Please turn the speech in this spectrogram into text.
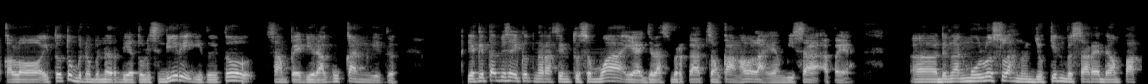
kalau itu tuh bener-bener dia tulis sendiri gitu itu sampai diragukan gitu. Ya kita bisa ikut ngerasin itu semua ya jelas berkat Song Kang Ho lah yang bisa apa ya uh, dengan mulus lah nunjukin besarnya dampak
